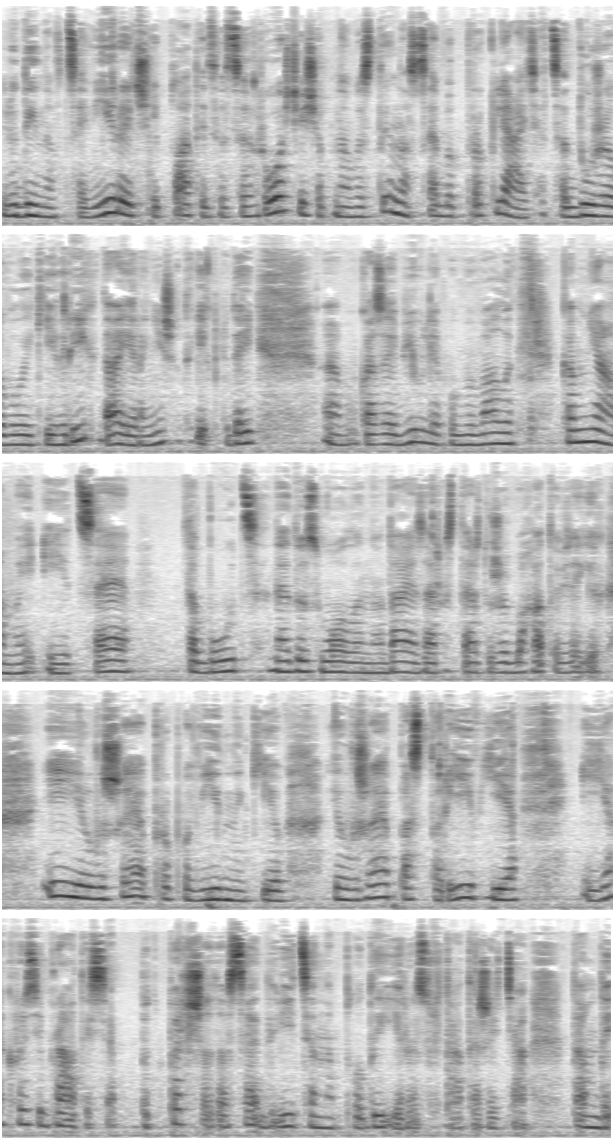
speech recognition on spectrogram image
людина в це вірить і платить за це гроші, щоб навести на себе прокляття. Це дуже великий гріх. Да, і раніше таких людей, показує Біблія, побивали камнями. І це табу, це не дозволено. Да, і зараз теж дуже багато всяких і лже-проповідників, і лже-пасторів є. І як розібратися? Перше за все, дивіться на плоди і результати життя, там, де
